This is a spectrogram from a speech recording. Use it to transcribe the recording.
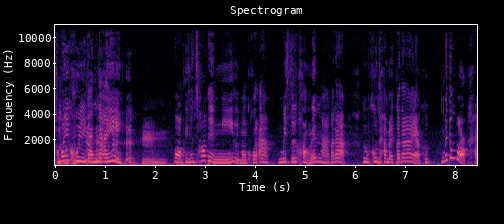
ขาไม่คุยกันไงอืมบอกที่ฉันชอบอย่างนี้ หรือบางคนอะไปซื้อของเล่นมาก็ได้ คือคุณทำอะไรก็ได้อะคือไม่ต้องบอกใคร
